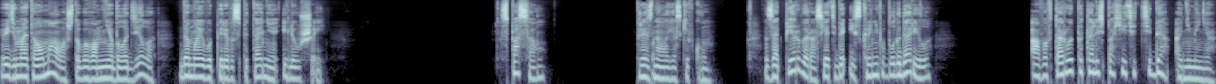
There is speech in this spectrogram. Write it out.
Видимо, этого мало, чтобы вам не было дела до моего перевоспитания или ушей. Спасал, признала я с кивком. За первый раз я тебя искренне поблагодарила. А во второй пытались похитить тебя, а не меня.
